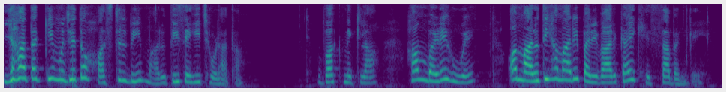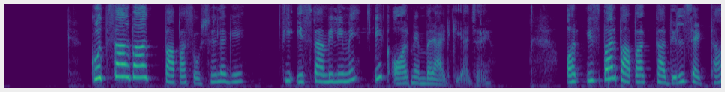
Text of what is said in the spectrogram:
यहाँ तक कि मुझे तो हॉस्टल भी मारुति से ही छोड़ा था। वक्त निकला। हम बड़े हुए और मारुति हमारे परिवार का एक हिस्सा बन गई। कुछ साल बाद पापा सोचने लगे कि इस फैमिली में एक और मेंबर ऐड किया जाए। और इस बार पापा का दिल सेट था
